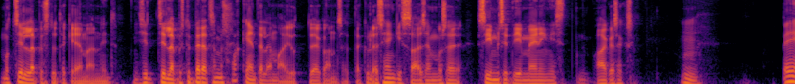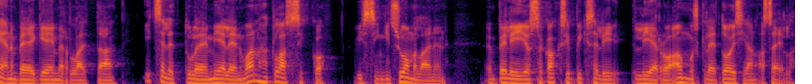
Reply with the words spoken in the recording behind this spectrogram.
mutta sillä pystyi tekemään niitä. Niin sit sillä pystyi periaatteessa myös rakentelemaan juttuja kanssa, että kyllä siihenkin sai semmoisen SimCity-meiningin aikaiseksi. Hmm. PNB Gamer laittaa, itselle tulee mieleen vanha klassikko, vissinkin suomalainen, peli, jossa kaksi pikselilieroa ammuskelee toisiaan aseilla.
